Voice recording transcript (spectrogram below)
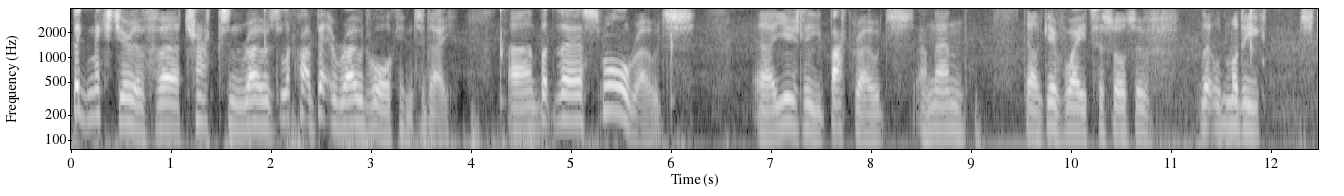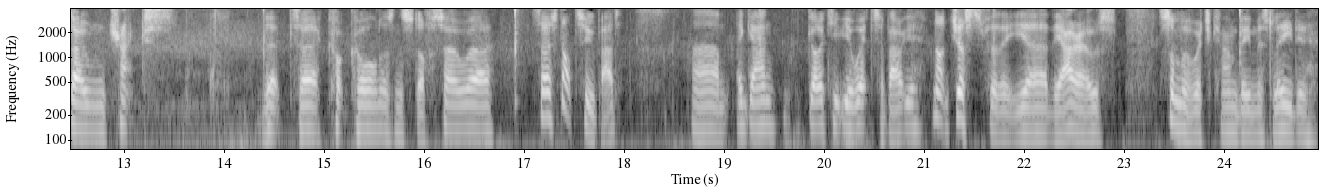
big mixture of uh, tracks and roads. Look, quite a bit of road walking today, uh, but they're small roads, uh, usually back roads, and then they'll give way to sort of little muddy stone tracks that cut corners and stuff. So so it's not too bad. Um, again, got to keep your wits about you, not just for the the arrows, some of which can be misleading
